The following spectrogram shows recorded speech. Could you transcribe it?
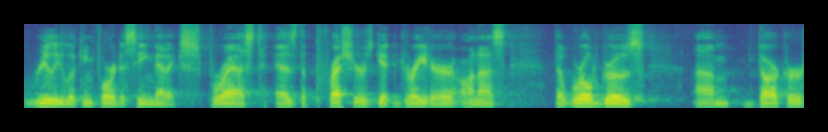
really looking forward to seeing that expressed as the pressures get greater on us. The world grows um, darker,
